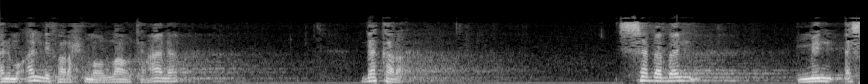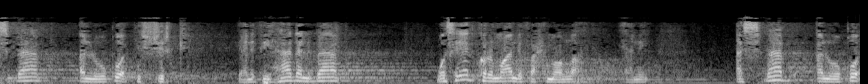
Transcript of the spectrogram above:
المؤلف رحمه الله تعالى ذكر سببا من أسباب الوقوع في الشرك. يعني في هذا الباب وسيذكر المؤلف رحمه الله يعني أسباب الوقوع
